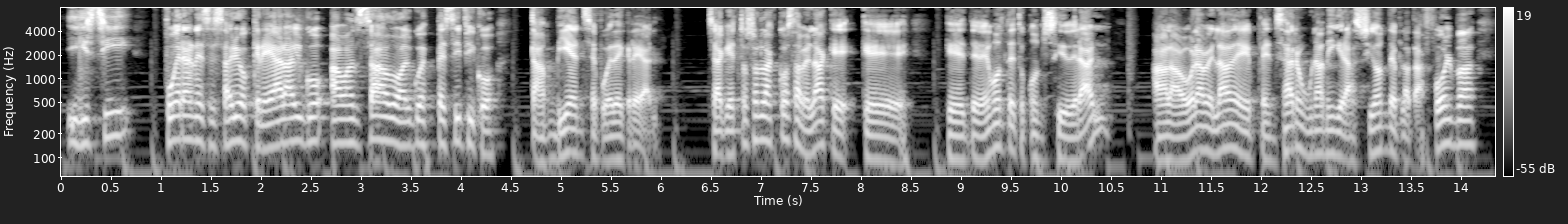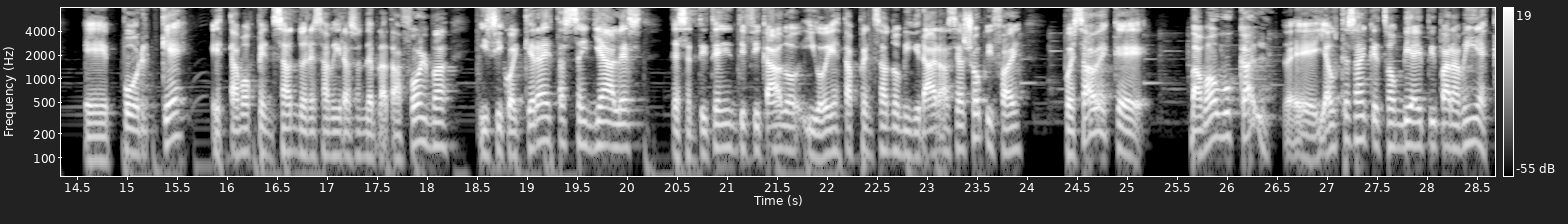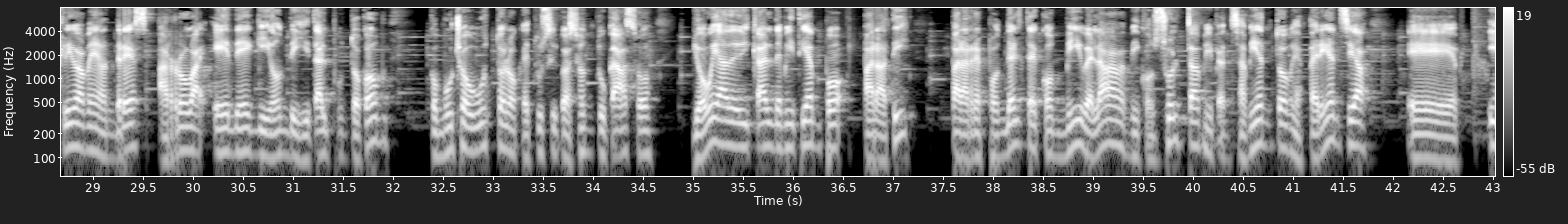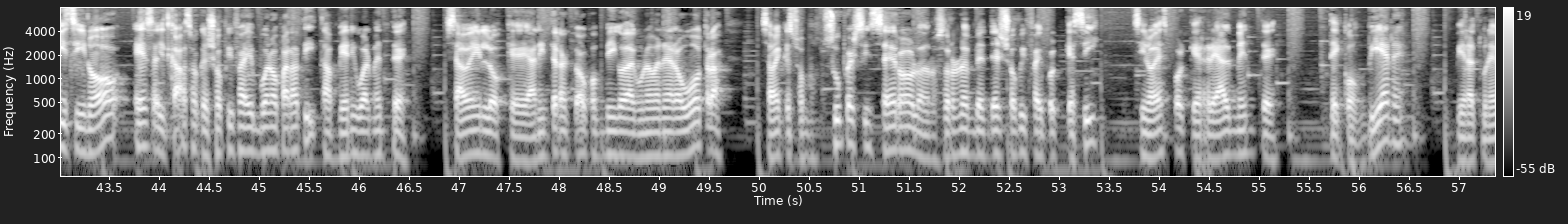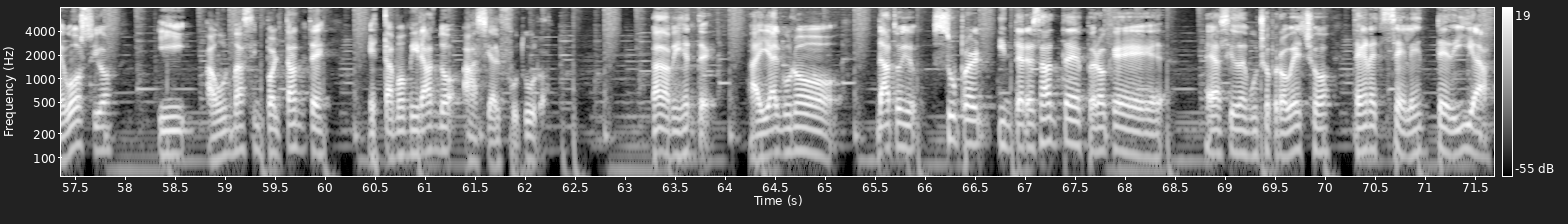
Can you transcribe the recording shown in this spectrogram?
Y si fuera necesario crear algo avanzado, algo específico, también se puede crear. O sea que estas son las cosas, ¿verdad? Que, que, debemos de considerar a la hora, ¿verdad? De pensar en una migración de plataforma. Eh, ¿Por qué estamos pensando en esa migración de plataforma y si cualquiera de estas señales te sentiste identificado y hoy estás pensando migrar hacia Shopify, pues sabes que vamos a buscar. Eh, ya ustedes saben que son VIP para mí. Escríbame andrés arroba ed-digital.com. Con mucho gusto lo que es tu situación, tu caso. Yo voy a dedicar de mi tiempo para ti, para responderte con mi, ¿verdad? Mi consulta, mi pensamiento, mi experiencia eh, y si no es el caso que Shopify es bueno para ti, también igualmente saben los que han interactuado conmigo de alguna manera u otra, saben que somos súper sinceros, lo de nosotros no es vender Shopify porque sí, sino es porque realmente te conviene, viene a tu negocio y aún más importante, estamos mirando hacia el futuro. Nada, mi gente, hay algunos datos súper interesantes, espero que haya sido de mucho provecho, tengan excelente día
